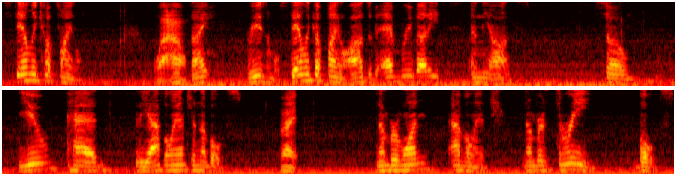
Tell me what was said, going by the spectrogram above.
Stanley Cup final. Wow. right? Reasonable. Stanley Cup final odds of everybody and the odds. So you had the Avalanche and the Bolts. Right. Number one, Avalanche. Number three, Bolts.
